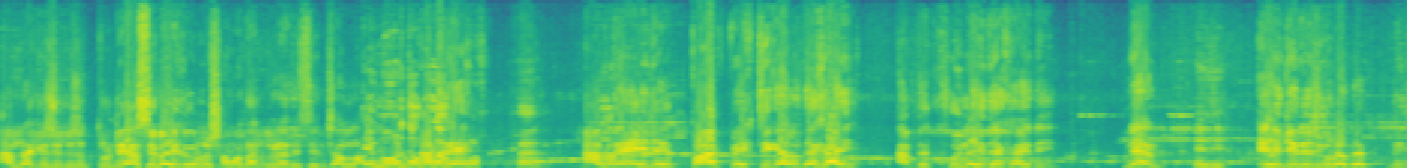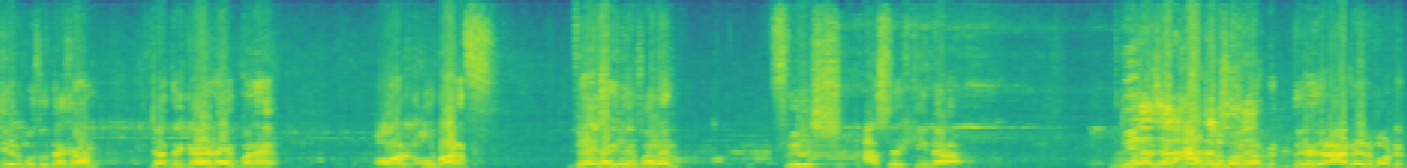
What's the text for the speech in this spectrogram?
আমরা কিছু কিছু ত্রুটি আছিল এগুলো সমাধান করে দিচ্ছি ইনশাল্লাহ। এই মুহূর্তে কোনো হ্যাঁ। আপনি এই যে পার্ট প্র্যাকটিক্যাল দেখাই আপনি খুলেই দেখাই দিই। নেন এই জিনিসগুলোতে নিজের মতো দেখান যাতে গাড়িটা একবারে অল ওভার দেখাইতে পারেন। ফ্রেশ আছে কিনা দুই হাজার আটের মডেল দুই হাজার আটের মডেল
